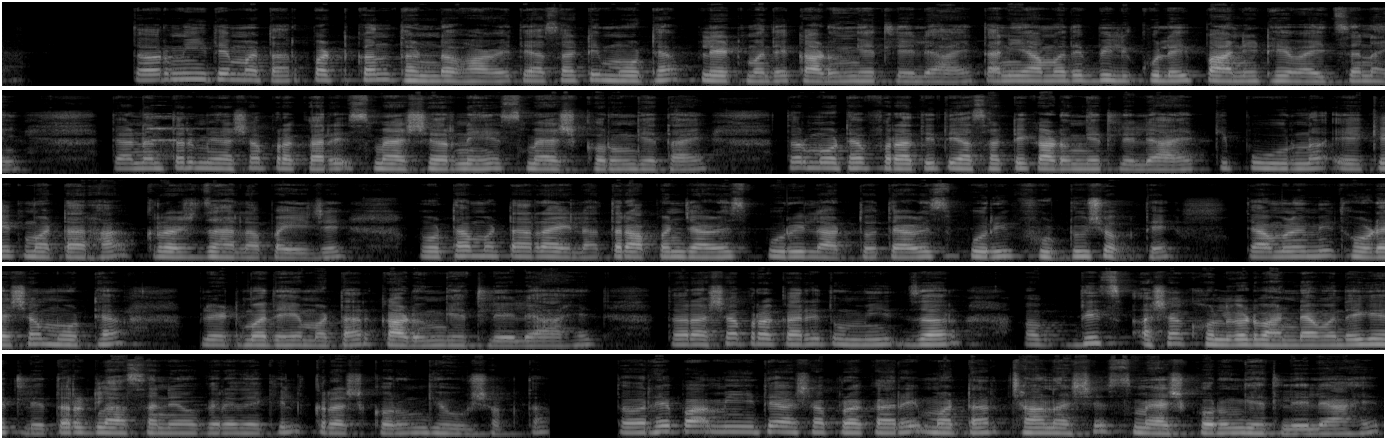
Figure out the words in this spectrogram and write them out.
तर मी इथे मटार पटकन थंड व्हावे त्यासाठी मोठ्या प्लेटमध्ये काढून घेतलेले आहेत आणि यामध्ये बिलकुलही पाणी ठेवायचं नाही. त्यानंतर मी अशा प्रकारे स्मॅशरने हे स्मॅश करून घेत आहे. तर मोठ्या फरातीत यासाठी काढून घेतलेले आहेत की पूर्ण एक एक मटार हा क्रश झाला पाहिजे. मोठा मटार राहिला तर आपण ज्यावेळेस पुरी लाटतो त्यावेळेस पुरी फुटू शकते. त्यामुळे मी थोड्याशा मोठ्या प्लेटमध्ये हे मटार काढून घेतलेले आहेत. तर अशा प्रकारे तुम्ही जर अगदीच अशा खोलगट भांड्यामध्ये घेतले तर ग्लासाने वगैरे देखील क्रश करून घेऊ शकता. तर हे पा मी इथे अशा प्रकारे मटार छान असे स्मॅश करून घेतलेले आहेत.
